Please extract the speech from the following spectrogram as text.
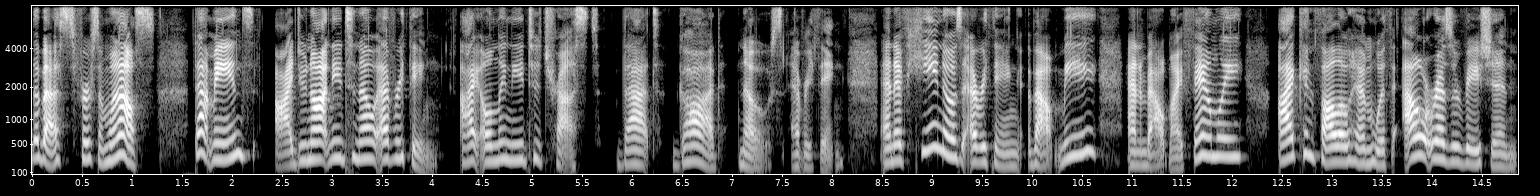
the best for someone else. That means I do not need to know everything. I only need to trust that God knows everything. And if He knows everything about me and about my family, I can follow him without reservation,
